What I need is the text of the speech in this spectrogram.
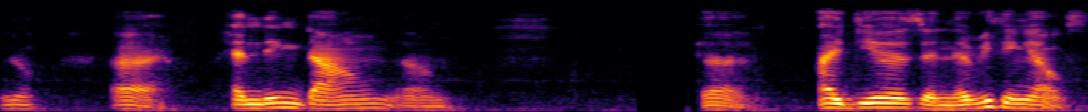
you know, uh, handing down um, uh, ideas and everything else.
